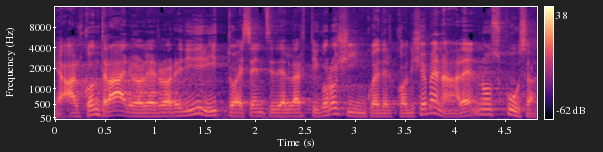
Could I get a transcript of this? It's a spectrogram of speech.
Al contrario, l'errore di diritto, ai sensi dell'articolo 5 del codice penale, non scusa,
